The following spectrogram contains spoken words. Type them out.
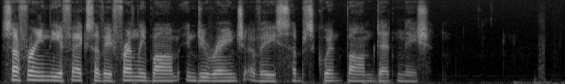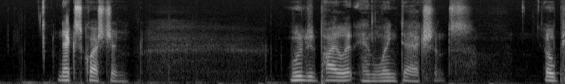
suffering the effects of a friendly bomb into range of a subsequent bomb detonation. Next question. Wounded pilot and linked actions. OP.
